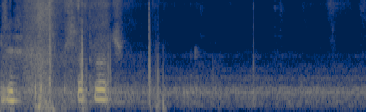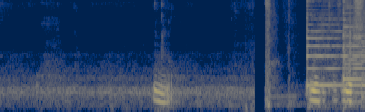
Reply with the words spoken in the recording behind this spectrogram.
Idę się przebrać. No. Jak to właśnie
